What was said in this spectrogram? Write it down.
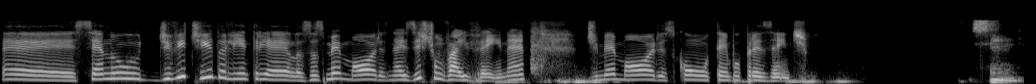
é, sendo dividido ali entre elas, as memórias, né? Existe um vai e vem, né? De memórias com o tempo presente. Sim,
